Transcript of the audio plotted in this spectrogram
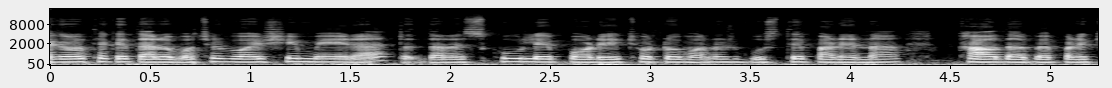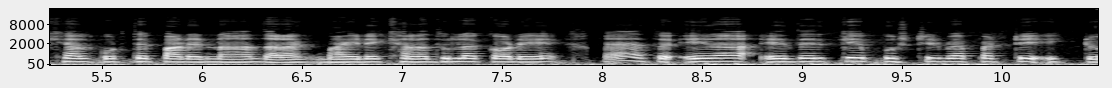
এগারো থেকে তেরো বছর বয়সী মেয়েরা তারা স্কুলে পড়ে, ছোট মানুষ বুঝতে পারে না খাওয়া দাওয়ার ব্যাপারে খেয়াল করতে পারে না, তারা বাইরে খেলাধুলা করে হ্যাঁ তো এরা এদেরকে পুষ্টির ব্যাপারটি একটু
